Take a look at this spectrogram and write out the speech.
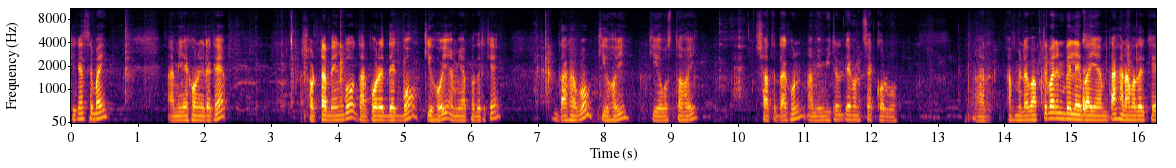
ঠিক আছে ভাই? আমি এখন এটাকে শর্টটা ভেঙবো, তারপরে দেখব কি হয়, আমি আপনাদেরকে দেখাবো কি হয়, কি অবস্থা হয়। সাথে দেখুন আমি মিটার দিয়ে এখন চেক করব। আর আপনারা ভাবতে পারেন, বেলে ভাই, আমি দেখান আমাদেরকে।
